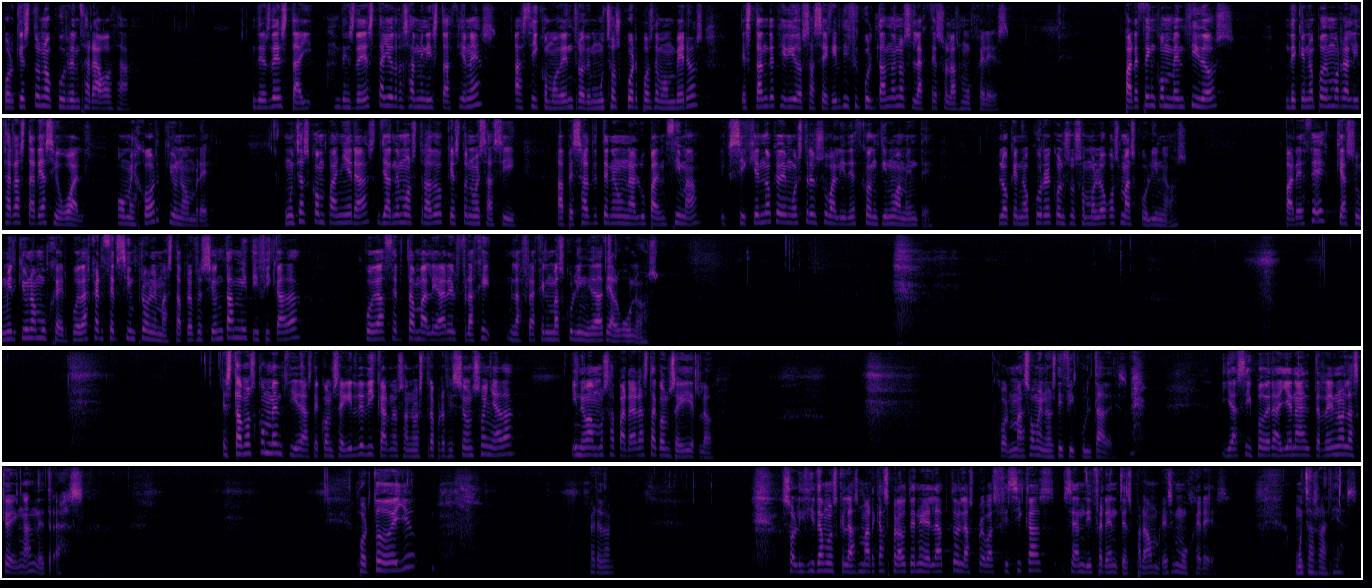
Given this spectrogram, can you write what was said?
Porque esto no ocurre en Zaragoza. Desde esta, desde esta y otras administraciones, así como dentro de muchos cuerpos de bomberos, están decididos a seguir dificultándonos el acceso a las mujeres. Parecen convencidos de que no podemos realizar las tareas igual o mejor que un hombre. Muchas compañeras ya han demostrado que esto no es así, a pesar de tener una lupa encima, exigiendo que demuestren su validez continuamente, lo que no ocurre con sus homólogos masculinos. Parece que asumir que una mujer pueda ejercer sin problema esta profesión tan mitificada puede hacer tambalear la frágil masculinidad de algunos. Estamos convencidas de conseguir dedicarnos a nuestra profesión soñada y no vamos a parar hasta conseguirlo. Con más o menos dificultades. Y así poder llenar el terreno las que vengan detrás. Por todo ello, perdón, solicitamos que las marcas para obtener el apto en las pruebas físicas sean diferentes para hombres y mujeres. Muchas gracias.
